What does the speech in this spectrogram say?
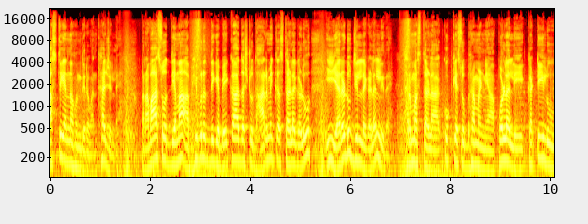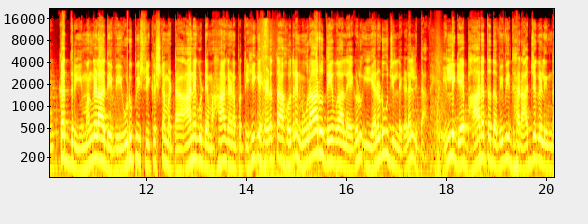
ಆಸ್ತಿಯನ್ನು ಹೊಂದಿರುವಂತಹ ಜಿಲ್ಲೆ. ಪ್ರವಾಸೋದ್ಯಮ ಅಭಿವೃದ್ಧಿಗೆ ಬೇಕಾದಷ್ಟು ಧಾರ್ಮಿಕ ಸ್ಥಳಗಳು ಈ ಎರಡು ಜಿಲ್ಲೆಗಳಲ್ಲಿದೆ. ಧರ್ಮಸ್ಥಳ, ಕುಕ್ಕೆ ಸುಬ್ರಹ್ಮಣ್ಯ, ಪೊಳಲಿ, ಕಟೀಲು, ಕದ್ರಿ, ಮಂಗಳಾದೇವಿ, ಉಡುಪಿ ಶ್ರೀ ಕೃಷ್ಣಮಠ ಆನೆಗುಡ್ಡೆ ಮಹಾಗಣಪತಿ ಹೀಗೆ ಹೇಳ್ತಾ ಹೋದರೆ ನೂರಾರು ದೇವಾಲಯಗಳು ಈ ಎರಡೂ ಜಿಲ್ಲೆಗಳಲ್ಲಿದ್ದಾವೆ. ಇಲ್ಲಿಗೆ ಭಾರತದ ವಿವಿಧ ರಾಜ್ಯಗಳಿಂದ,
